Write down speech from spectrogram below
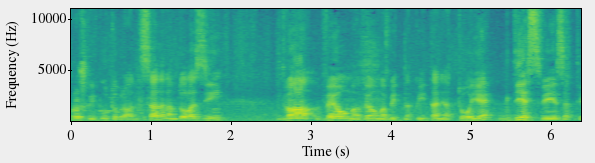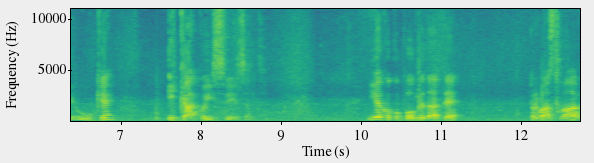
prošli put obradili. Sada nam dolazi dva veoma, veoma bitna pitanja, to je gdje svezati ruke i kako ih svezati. Iako ako pogledate, prva stvar,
